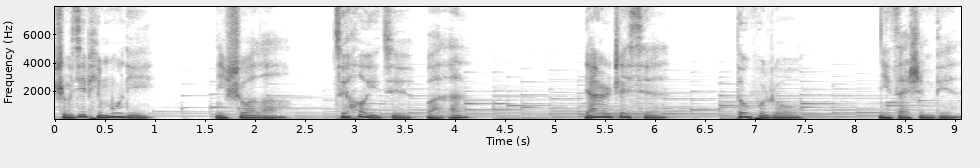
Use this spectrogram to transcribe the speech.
手机屏幕里，你说了最后一句晚安。然而这些都不如你在身边。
